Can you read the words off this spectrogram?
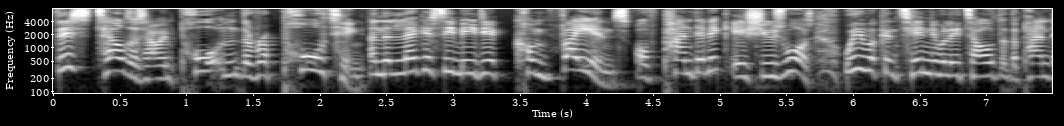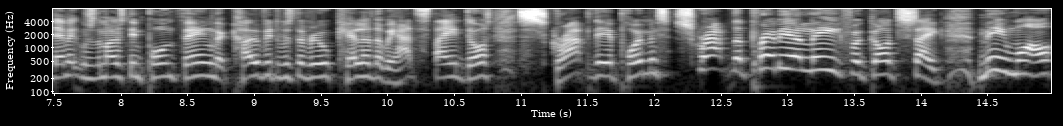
this tells us how important the reporting and the legacy media conveyance of pandemic issues was. We were continually told that the pandemic was the most important thing, that COVID was the real killer, that we had to stay indoors, scrap the appointments, scrap the Premier League for God's sake. Meanwhile,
